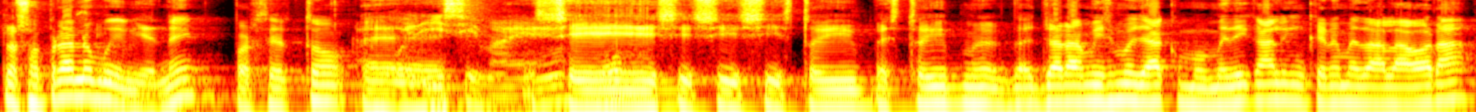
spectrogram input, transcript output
Los Soprano muy bien, ¿eh? Por cierto. Eh, Buenísima, ¿eh? Sí, sí, sí, sí. Estoy, estoy. Yo ahora mismo ya, como me diga alguien que no me da la hora,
